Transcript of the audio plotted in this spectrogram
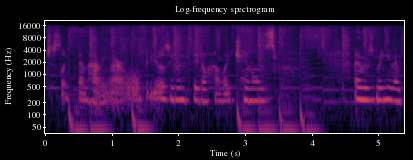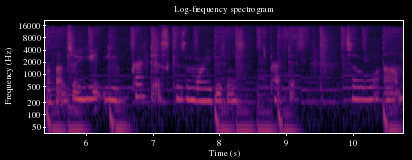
just like them having their little videos even if they don't have like channels and I was making them for fun. So you get you practice because the more you do things, it's practice. So um,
